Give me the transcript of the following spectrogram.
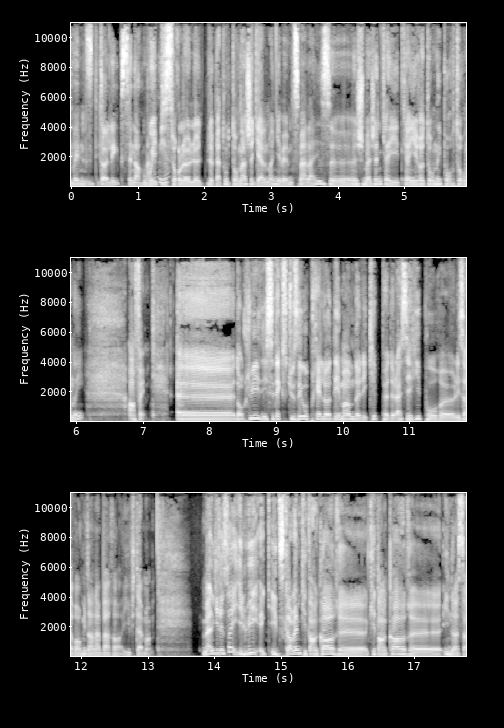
même petit tollé puis c'est normal. Oui, puis sur le, le plateau de tournage également il y avait un petit malaise, euh, j'imagine, quand quand il est retourné pour retourner. Enfin, euh, donc lui, il s'est excusé auprès là, des membres de l'équipe de la série pour euh, les avoir mis dans la barre, évidemment. Malgré ça, il, lui, il dit quand même qu'il est encore, euh, qu'il est encore euh, innocent.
